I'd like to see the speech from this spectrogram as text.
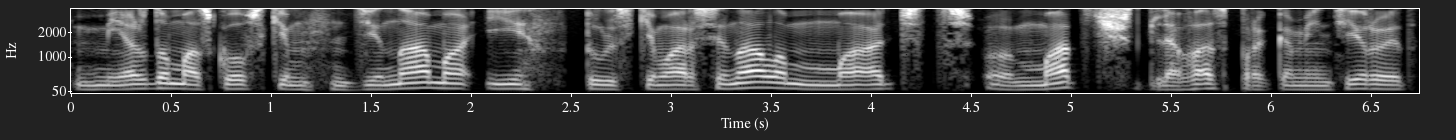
между московским «Динамо» и тульским «Арсеналом». Матч, матч для вас прокомментирует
